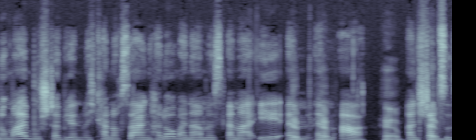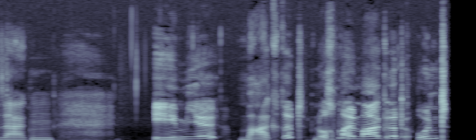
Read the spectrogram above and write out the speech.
normal buchstabieren. Ich kann doch sagen, hallo, mein Name ist Emma, E E-M-M-A. Anstatt zu sagen, Emil, Margret, nochmal Margret und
